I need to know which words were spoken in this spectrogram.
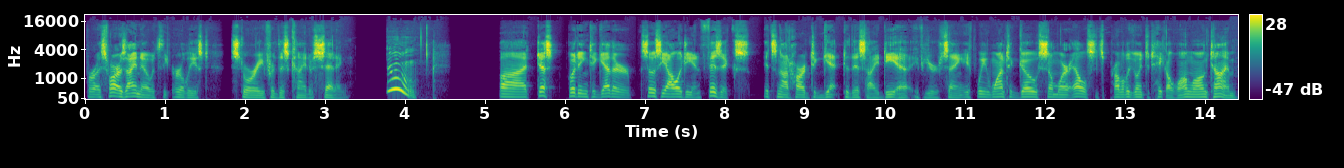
for as far as I know, it's the earliest story for this kind of setting. Ooh. But just putting together sociology and physics, it's not hard to get to this idea. If you're saying if we want to go somewhere else, it's probably going to take a long, long time.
